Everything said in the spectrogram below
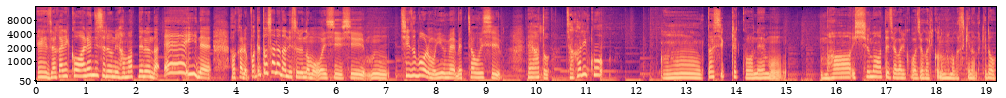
えー、じゃがりこをアレンジするのにハマってるんだ。えー、いいね。わかる。ポテトサラダにするのも美味しいし、うん、チーズボールも有名。めっちゃ美味しい。えー、あとじゃがりこ。うん私結構ねもうまあ一周回ってじゃがりこはじゃがりこのままが好きなんだけど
